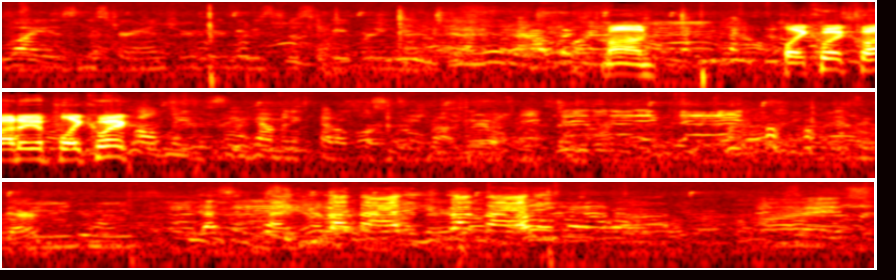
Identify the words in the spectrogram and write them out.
Why is Mr. Andrew here? He was supposed to be bringing the Come on. Play quick, Claudia. Play quick. Called me to see how many kettles we about. Is he there? That's okay. You got Maddie. You got Maddie. Nice.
